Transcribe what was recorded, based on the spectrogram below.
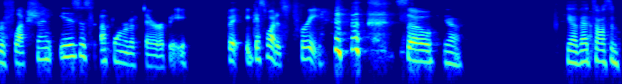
reflection is a, a, form of therapy. But guess what? It's free. so, yeah. Yeah, that's awesome.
